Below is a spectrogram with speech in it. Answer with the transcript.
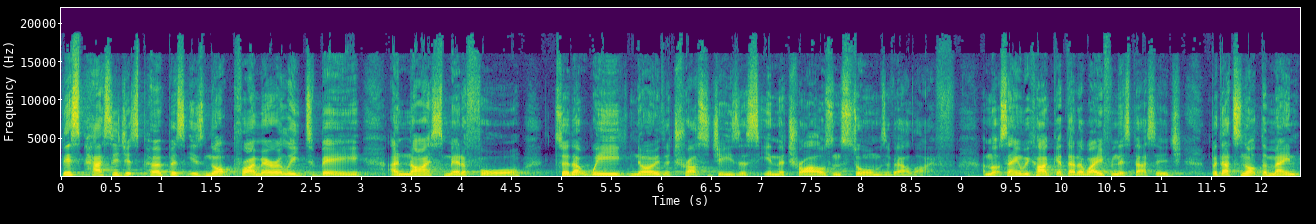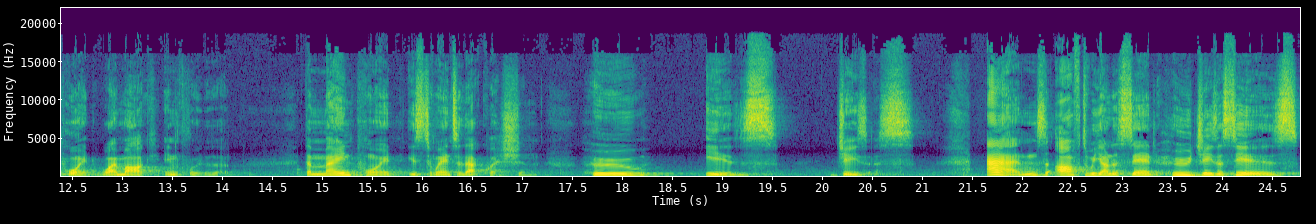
This passage, its purpose is not primarily to be a nice metaphor so that we know to trust Jesus in the trials and storms of our life. I'm not saying we can't get that away from this passage, but that's not the main point why Mark included it. The main point is to answer that question Who is Jesus? And after we understand who Jesus is,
